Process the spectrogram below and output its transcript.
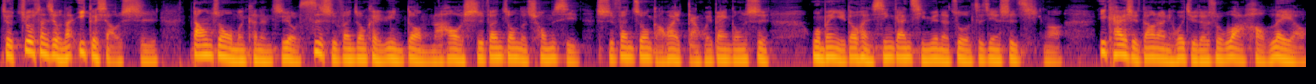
就就算是有那一个小时当中，我们可能只有四十分钟可以运动，然后十分钟的冲洗，十分钟赶快赶回办公室。我们也都很心甘情愿的做这件事情啊！一开始当然你会觉得说哇好累哦，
